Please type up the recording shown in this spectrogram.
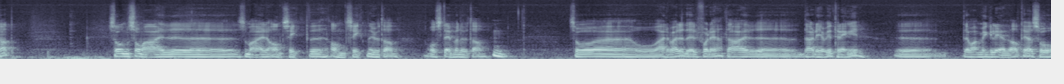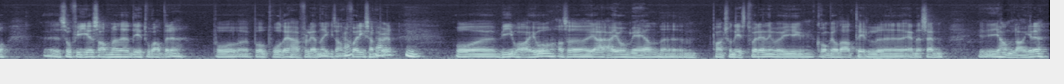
Sant? Som, som, er, eh, som er ansiktet, ansiktene utad. Og stemmen utad. Mm. Så å ære være dere for det. Det er, det er, det vi trenger. Det var med glede at jeg så Sofie sammen med de to andre på, på podiet her forleden, ikke sant? Ja, for eksempel. Ja. Mm. Og vi var jo Altså, jeg er jo med en pensjonistforening, vi kom jo da til eh, NSM i Handlageret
